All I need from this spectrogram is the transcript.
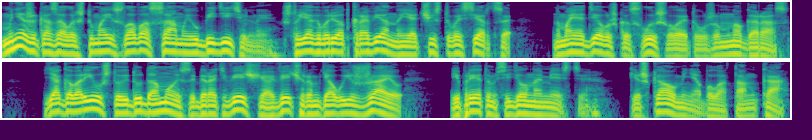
Мне же казалось, что мои слова самые убедительные, что я говорю откровенно и от чистого сердца, но моя девушка слышала это уже много раз. Я говорил, что иду домой собирать вещи, а вечером я уезжаю, и при этом сидел на месте. Кишка у меня была тонка.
